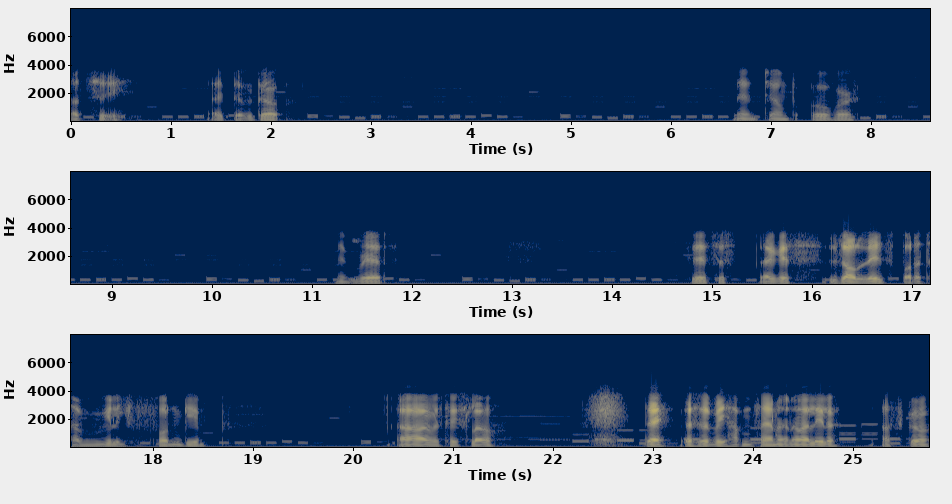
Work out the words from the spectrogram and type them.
Let's see. Right, there we go. Then jump over. Then red. See, it's just, I guess, is all it is, but it's a really fun game. Oh, I was too slow. There, this will be haven't playing it in a while either. Let's go.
